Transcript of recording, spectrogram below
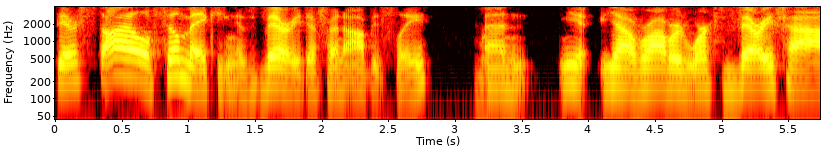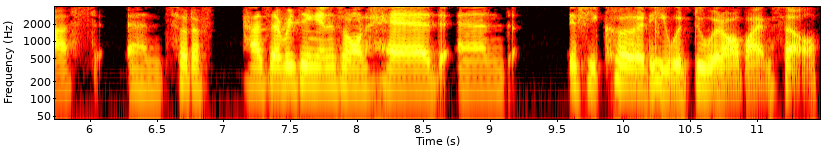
their style of filmmaking is very different, obviously. Right. And yeah, Robert works very fast and sort of has everything in his own head. And if he could, he would do it all by himself.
